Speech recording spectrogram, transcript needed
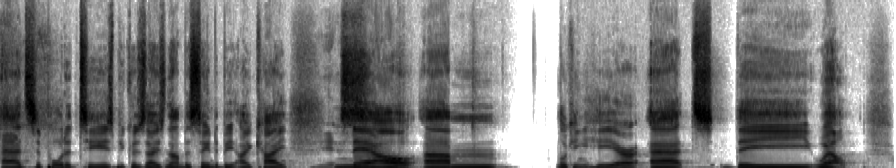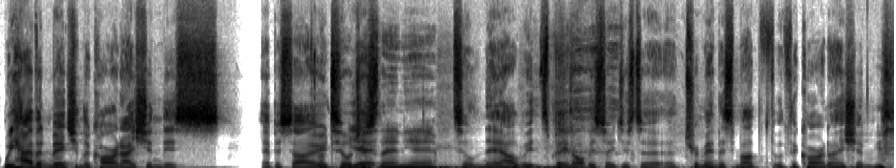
ad-supported tiers because those numbers seem to be okay. Yes. Now, um, looking here at the well, we haven't mentioned the coronation this episode Until yet just then, yeah. Until now. It's been obviously just a, a tremendous month with the coronation.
